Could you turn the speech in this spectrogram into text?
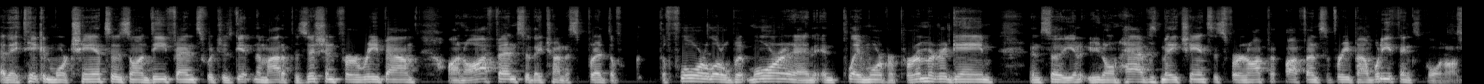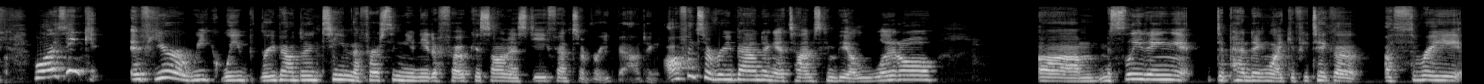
Are they taking more chances on defense, which is getting them out of position for a rebound? On offense, are they trying to spread the the floor a little bit more and, and play more of a perimeter game, and so you you don't have as many chances for an op- offensive rebound. What do you think's going on there? Well, I think if you're a weak we- rebounding team, the first thing you need to focus on is defensive rebounding. Offensive rebounding at times can be a little um, misleading depending like if you take a a three,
